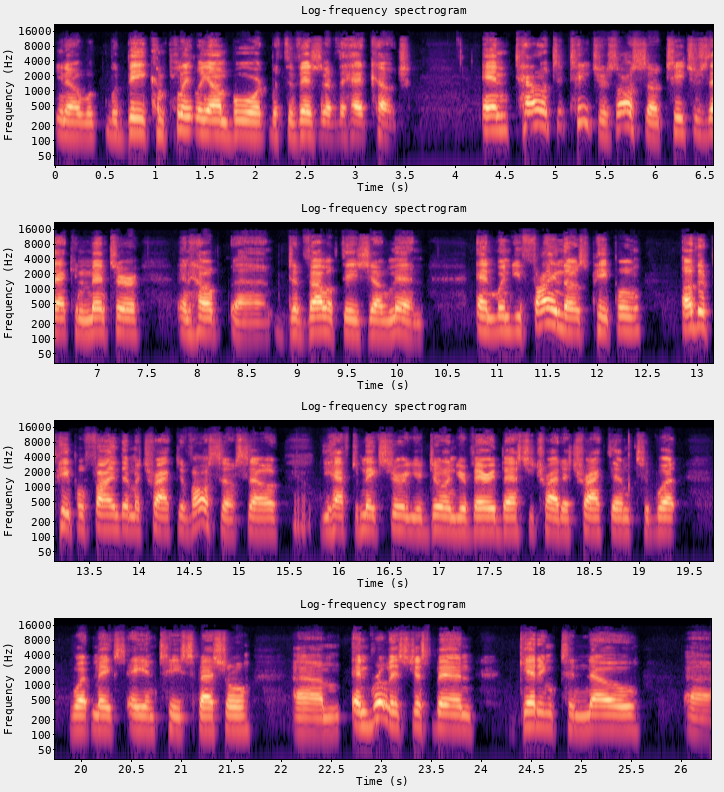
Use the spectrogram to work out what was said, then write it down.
you know would be completely on board with the vision of the head coach. And talented teachers also teachers that can mentor and help uh, develop these young men. And when you find those people other people find them attractive also. So you have to make sure you're doing your very best to try to attract them to what what makes a&t special. Um, and really it's just been getting to know uh,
